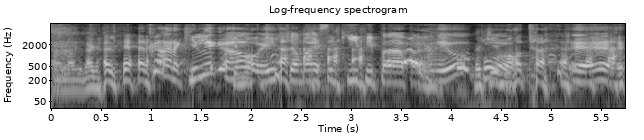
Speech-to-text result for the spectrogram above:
É o nome da galera. Cara, que legal, Que hein? Chamar essa equipe pra. pra- Eu, pô. que monta. É.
